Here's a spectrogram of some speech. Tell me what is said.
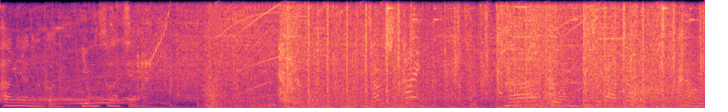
방해하는 건 용서하지 않아 타임 나 보아님 제가 앞장서 크라운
